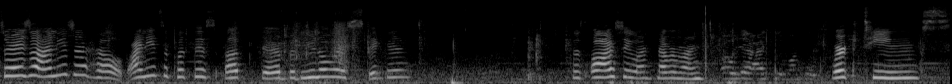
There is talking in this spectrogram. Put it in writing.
Teresa, I need your help. I need to put this up there, but do you know where a stick is? This, oh, I see one. Never mind. Oh yeah, I see one too. Work teams.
